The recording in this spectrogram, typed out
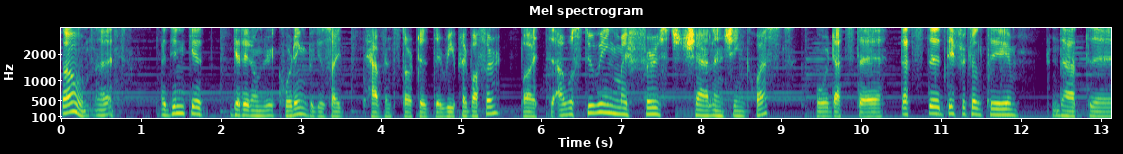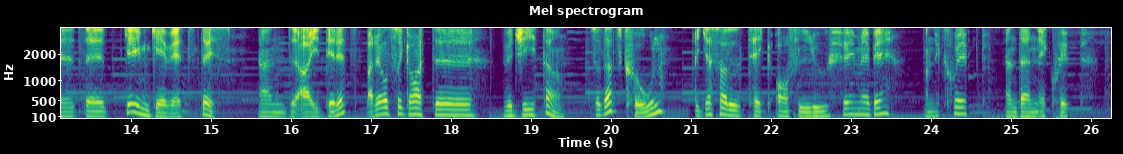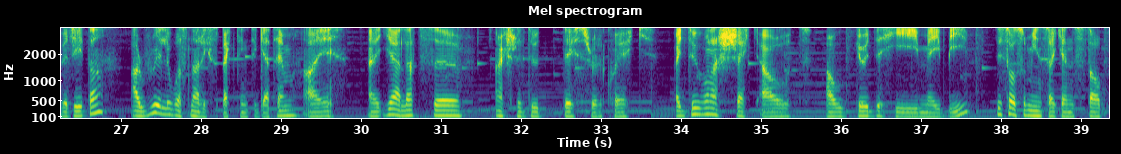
So, uh, I didn't get get it on recording because I haven't started the replay buffer, but I was doing my first challenging quest, or that's the that's the difficulty that uh, the game gave it, this. And I did it, but I also got the Vegeta. So that's cool. I guess I'll take off Luffy maybe, unequip, and then equip Vegeta. I really was not expecting to get him. I, uh, yeah, let's uh, actually do this real quick. I do want to check out how good he may be. This also means I can stop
